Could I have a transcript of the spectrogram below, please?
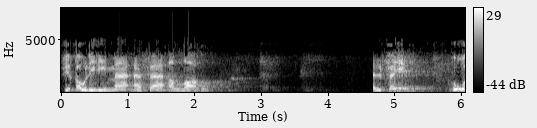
في قوله ما أفاء الله. الفيء هو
